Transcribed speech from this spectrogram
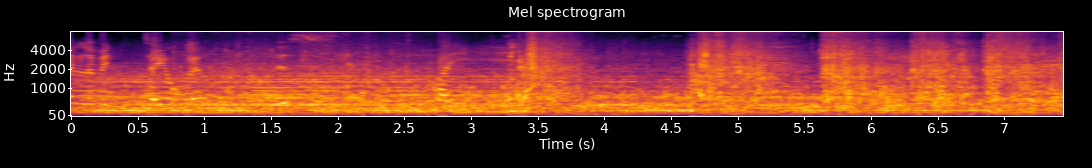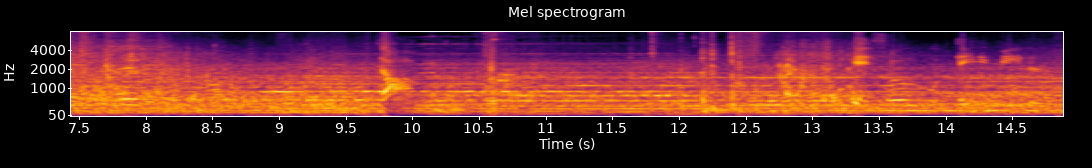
Okay, let me tail whip this. Bye. Okay, so 80 meters.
